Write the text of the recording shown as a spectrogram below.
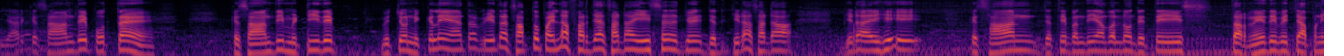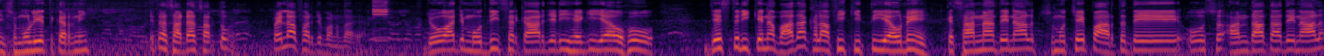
ਯਾਰ ਕਿਸਾਨ ਦੇ ਪੁੱਤ ਹੈ ਕਿਸਾਨ ਦੀ ਮਿੱਟੀ ਦੇ ਵਿੱਚੋਂ ਨਿਕਲੇ ਆ, ਤਾਂ ਇਹ ਤਾਂ ਸਭ ਤੋਂ ਪਹਿਲਾ ਫਰਜ਼ ਹੈ ਸਾਡਾ ਇਸ ਜਦ- ਜਿਹੜਾ ਸਾਡਾ, ਜਿਹੜਾ ਇਹ ਕਿਸਾਨ ਜਥੇਬੰਦੀਆਂ ਵੱਲੋਂ ਦਿੱਤੇ ਇਸ ਧਰਨੇ ਦੇ ਵਿੱਚ ਆਪਣੀ ਸ਼ਮੂਲੀਅਤ ਕਰਨੀ, ਇਹ ਤਾਂ ਸਾਡਾ ਸਭ ਤੋਂ ਪਹਿਲਾ ਫਰਜ਼ ਬਣਦਾ ਆ। ਜੋ ਅੱਜ ਮੋਦੀ ਸਰਕਾਰ ਜਿਹੜੀ ਹੈਗੀ ਆ, ਉਹ ਜਿਸ ਤਰੀਕੇ ਨਾਲ ਵਾਅਦਾ ਖਿਲਾਫੀ ਕੀਤੀ ਆ, ਉਹਨੇ ਕਿਸਾਨਾਂ ਦੇ ਨਾਲ, ਸਮੁੱਚੇ ਭਾਰਤ ਦੇ ਉਸ ਅੰਨਦਾਤਾ ਦੇ ਨਾਲ,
